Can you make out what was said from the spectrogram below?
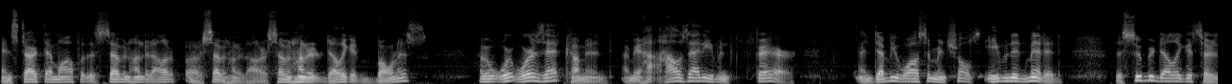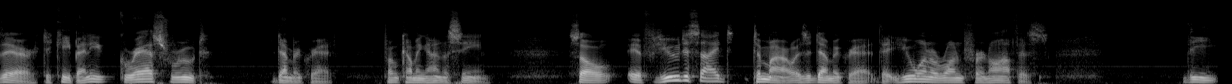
and start them off with a seven hundred dollar, uh, seven hundred dollars, seven hundred delegate bonus. I mean, where, where, does that come in? I mean, how, how's that even fair? And Debbie Wasserman Schultz even admitted the super delegates are there to keep any grassroots Democrat from coming on the scene. So if you decide tomorrow as a Democrat that you want to run for an office, the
